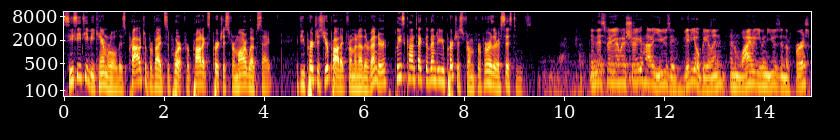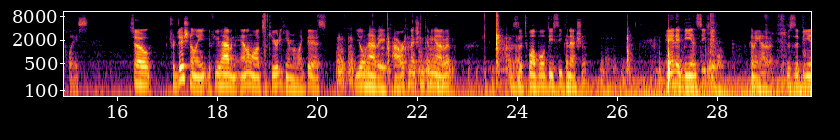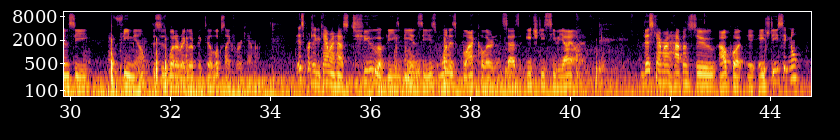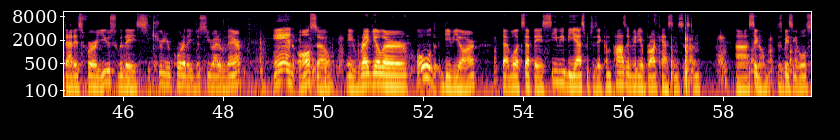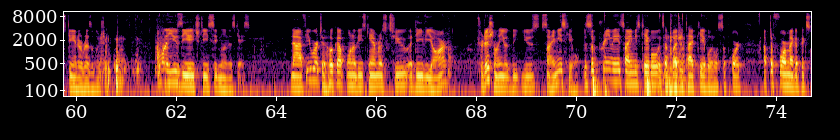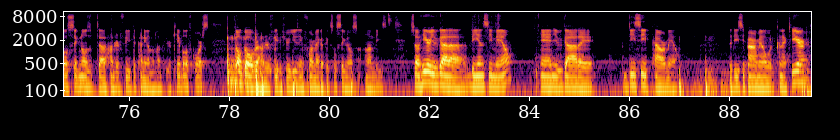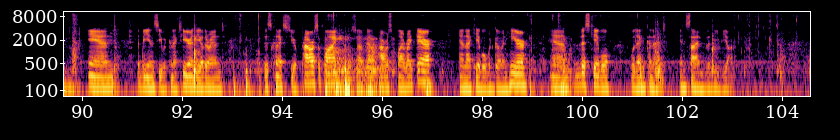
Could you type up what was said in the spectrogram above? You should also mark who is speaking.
Speaker 1: CCTV Camera World is proud to provide support for products purchased from our website. If you purchased your product from another vendor, please contact the vendor you purchased from for further assistance.
Speaker 2: In this video, I'm going to show you how to use a video balun and why to even use it in the first place. So traditionally, if you have an analog security camera like this, you'll have a power connection coming out of it. This is a 12 volt DC connection and a BNC cable coming out of it. This is a BNC female. This is what a regular pigtail looks like for a camera. This particular camera has two of these BNCs. One is black colored and says HD CVI on it. This camera happens to output a HD signal that is for use with a security recorder that you just see right over there and also a regular old DVR that will accept a CVBS, which is a composite video broadcasting system uh, signal. This is basically old standard resolution. I want to use the HD signal in this case. Now, if you were to hook up one of these cameras to a DVR, traditionally you would use Siamese cable. This is a pre-made Siamese cable. It's a budget type cable. It'll support up to four megapixel signals up to 100 feet, depending on the length of your cable, of course. Don't go over 100 feet if you're using four megapixel signals on these. So here you've got a BNC male and you've got a DC power male. The DC power male would connect here and the BNC would connect here and the other end. This connects to your power supply. So I've got a power supply right there and that cable would go in here and this cable would then connect inside the DVR.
